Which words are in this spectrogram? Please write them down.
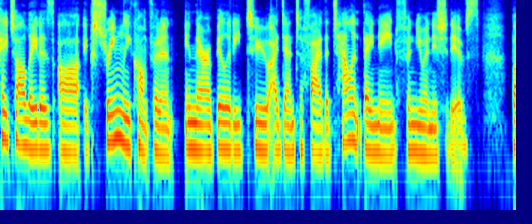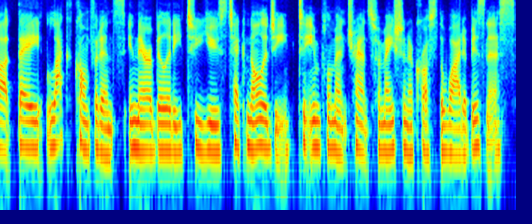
HR leaders are extremely confident in their ability to identify the talent they need for new initiatives, but they lack confidence in their ability to use technology to implement transformation across the wider business.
